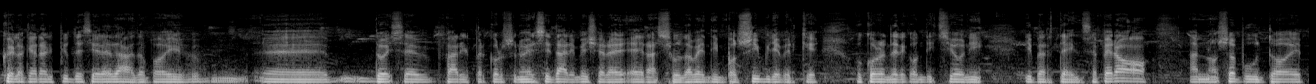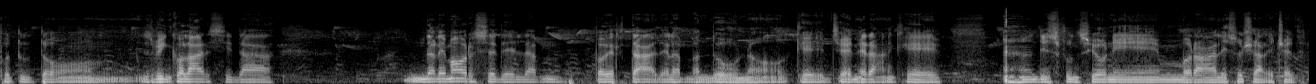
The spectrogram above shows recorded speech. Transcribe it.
quello che era il più desiderato, poi eh, dovesse fare il percorso universitario, invece era, era assolutamente impossibile perché occorrono delle condizioni di partenza, però hanno saputo e potuto mm, svincolarsi da dalle morse della povertà, dell'abbandono che genera anche eh, disfunzioni morali, sociali eccetera.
